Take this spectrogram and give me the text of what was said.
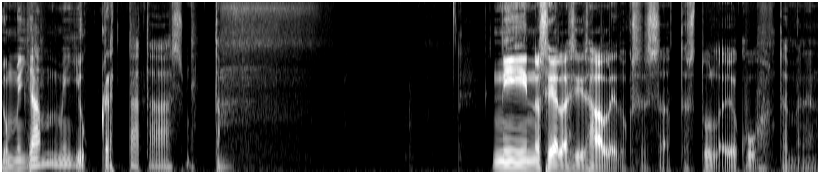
Jummi jammi jukretta taas, mutta... Niin, no siellä siis hallituksessa saattaisi tulla joku tämmöinen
